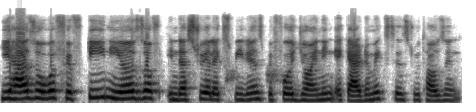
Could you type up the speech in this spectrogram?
He has over 15 years of industrial experience before joining academics since 2000.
